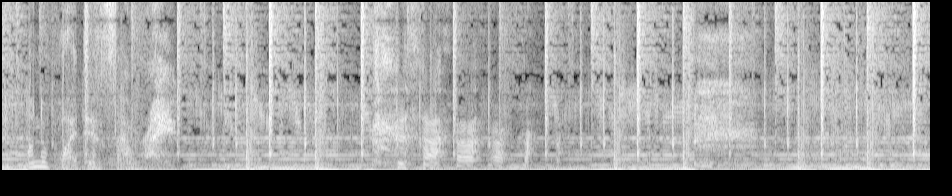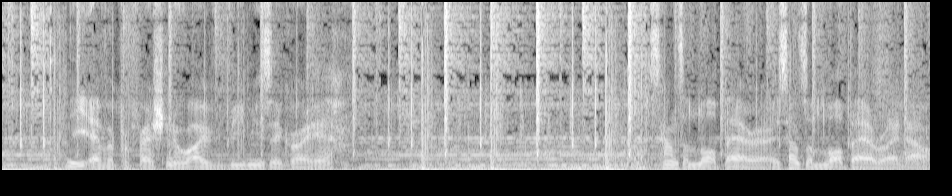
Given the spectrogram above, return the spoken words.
I wonder why it didn't sound right. the ever professional overview music right here. Sounds a lot better. It sounds a lot better right now.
